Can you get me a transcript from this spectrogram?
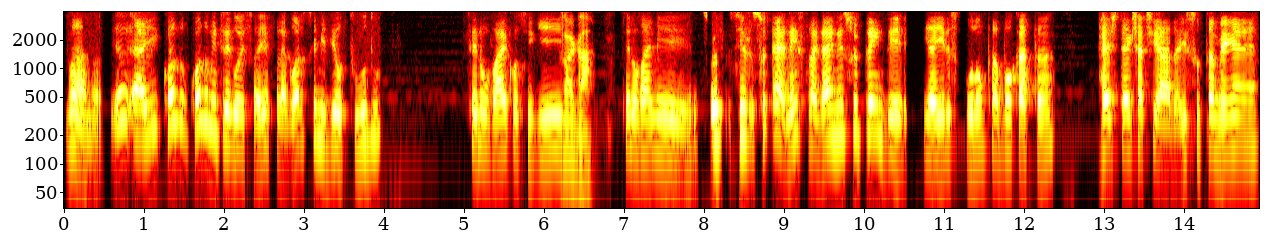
mano, eu- aí quando, quando me entregou isso aí, eu falei, agora você me deu tudo, você não vai conseguir, Estragar. você não vai me, sur- se- sur- é, nem estragar e nem surpreender. E aí eles pulam pra Bocatan, hashtag chateada. Isso também é,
